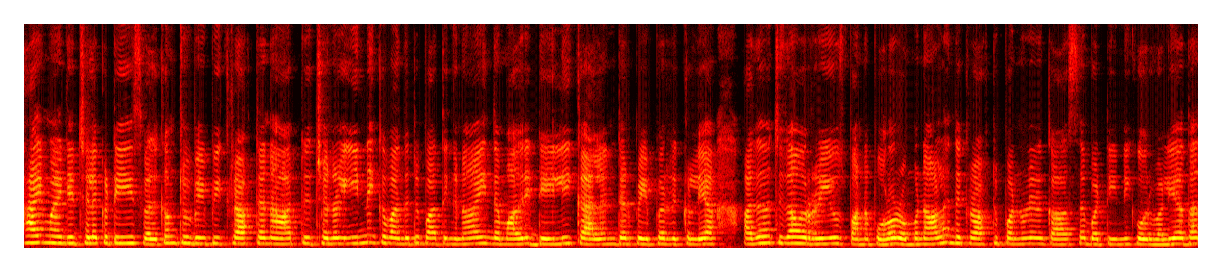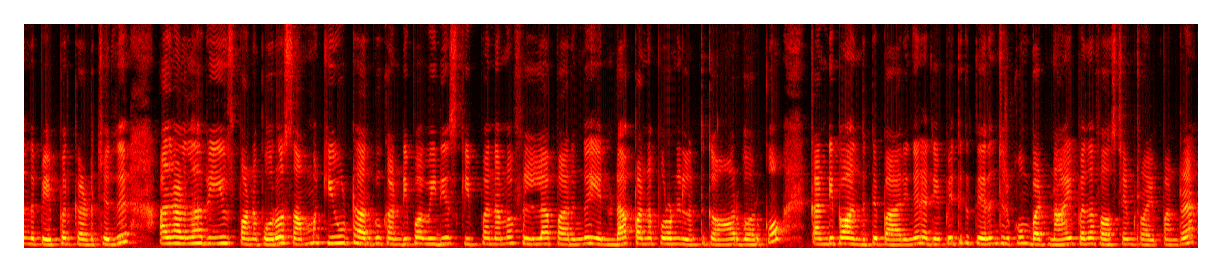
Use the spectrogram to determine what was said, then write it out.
ஹாய் மை டே செலக்குட்டீஸ் welcome to baby craft and art channel இன்றைக்கி வந்துட்டு பார்த்தீங்கன்னா இந்த மாதிரி டெய்லி கேலண்டர் பேப்பர் இருக்கு இல்லையா? அதை வச்சு தான் ஒரு ரீயூஸ் பண்ண போகிறோம் ரொம்ப நாளாக இந்த கிராஃப்ட் பண்ணணும்னு எனக்கு ஆசை. பட் இன்றைக்கி ஒரு வழியாக தான் இந்த பேப்பர் கிடச்சிது. அதனால தான் ரீயூஸ் பண்ண போகிறோம் செம்ம க்யூட்டாக இருக்கும். கண்டிப்பாக வீடியோ ஸ்கிப் பண்ணாமல் ஃபுல்லாக பாருங்கள் என்னடா பண்ண போகிறோன்னு எல்லாத்துக்கும் ஆர்வம் இருக்கும். கண்டிப்பாக வந்துட்டு பாருங்கள் நிறைய பேத்துக்கு தெரிஞ்சிருக்கும். பட் நான் இப்போ தான் ஃபஸ்ட் டைம் ட்ரை பண்ணுறேன்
